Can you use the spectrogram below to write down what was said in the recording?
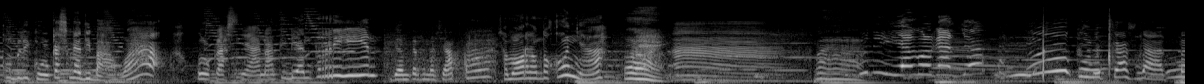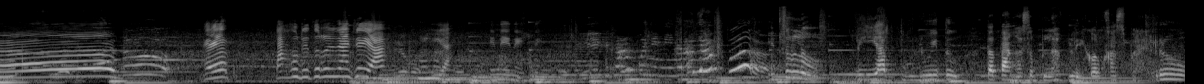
Kok beli kulkas nggak dibawa? Kulkasnya nanti dianterin Diantar sama siapa? sama orang tokonya. Wah, Ah. Kulkas datang. Eh, langsung diturunin aja ya. Iya, ini nih. nih. Itu loh, lihat dulu itu tetangga sebelah beli kulkas baru.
